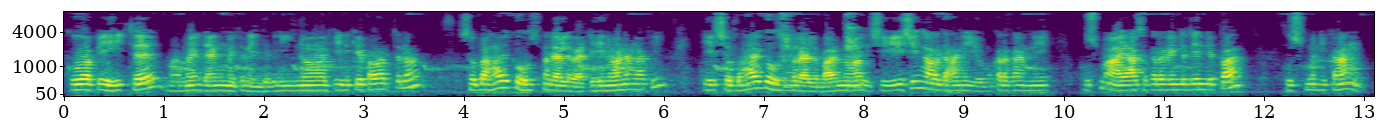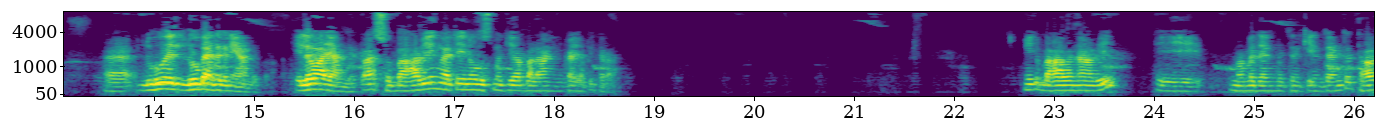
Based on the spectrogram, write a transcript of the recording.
කෝ අපේ හිත මම දැන් මෙතන ඉඳගෙන ඉන්නවා කියන එකේ පවත්නවා ස්වභාවික හුස්ම රැල්ල වැටෙනවා නම් අපි ඒ ස්වභාවික හුස්ම රැල්ල බලනවා විශේෂයෙන් අවධානය යොමු කරගන්නේ හුස්ම ආයාස කරගෙන දෙන්න එපා. හුස්ම නිකන් ලුහුවේ ලුහ බැඳගෙන යන්න එපා. එලවා යන්න එපා. ස්වභාවයෙන් වැටෙන හුස්ම තියා බලන්න එකයි අපි කරන්නේ. මේක භාවනාවේ ඒ මම දැන් මෙතන කියන තැනට තව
